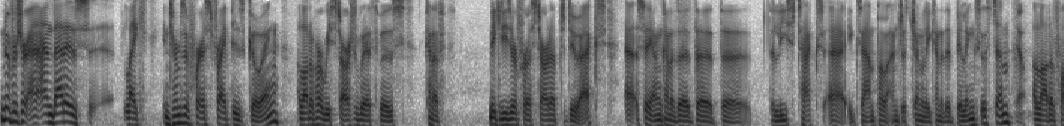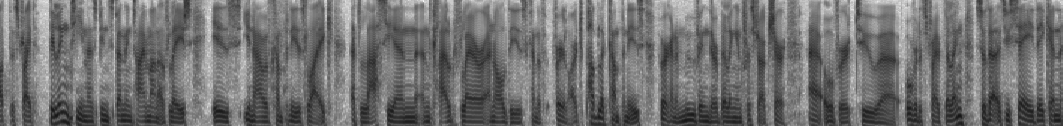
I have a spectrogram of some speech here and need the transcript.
No, for sure. And, and that is like in terms of where Stripe is going, a lot of where we started with was kind of make it easier for a startup to do X. Uh, say on kind of the the the the lease tax uh, example and just generally kind of the billing system. Yeah. A lot of what the Stripe billing team has been spending time on of late is you now have companies like Atlassian and Cloudflare and all these kind of very large public companies who are kind of moving their billing infrastructure uh, over to uh, over to Stripe billing, so that as you say, they can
